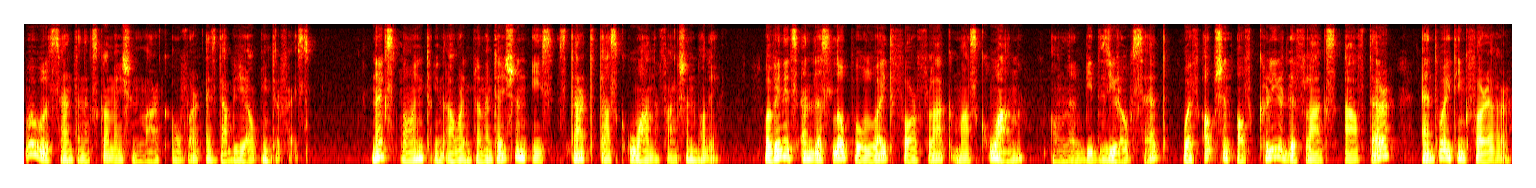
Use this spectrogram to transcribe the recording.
we will send an exclamation mark over SWO interface. Next point in our implementation is start task 1 function body. Within its endless loop, we will wait for flag mask 1 on bit 0 set, with option of clear the flags after and waiting forever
